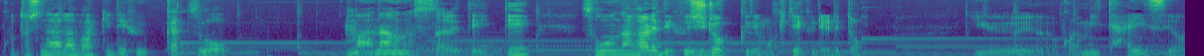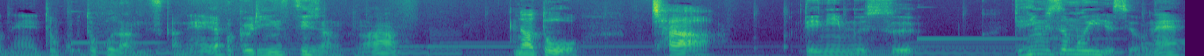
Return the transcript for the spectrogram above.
今年の ARABAKI で復活を、まあ、アナウンスされていてその流れでフジロックでも来てくれると。いうこれ見たいですよね。どこどこなんですかね。やっぱグリーンステージなのかな。あと CHAI、DENIMS。デニムスもいいですよね。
